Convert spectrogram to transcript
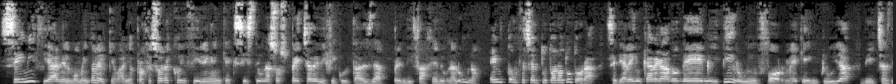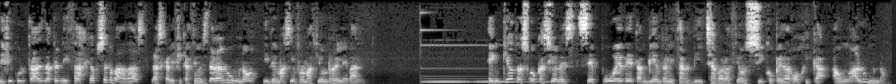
Se inicia en el momento en el que varios profesores coinciden en que existe una sospecha de dificultades de aprendizaje de un alumno. Entonces el tutor o tutora sería el encargado de emitir un informe que incluya dichas dificultades de aprendizaje observadas, las calificaciones del alumno y demás información relevante. ¿En qué otras ocasiones se puede también realizar dicha evaluación psicopedagógica a un alumno?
